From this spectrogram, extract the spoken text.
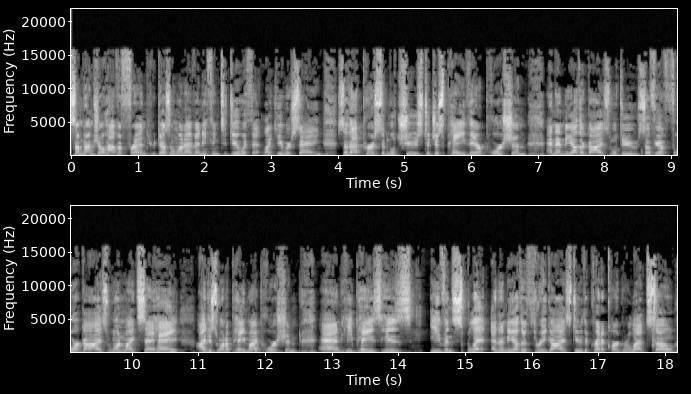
sometimes you'll have a friend who doesn't want to have anything to do with it, like you were saying. So that person will choose to just pay their portion, and then the other guys will do. So if you have four guys, one might say, "Hey, I just want to pay my portion," and he pays his even split, and then the other three guys do the credit card roulette. So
